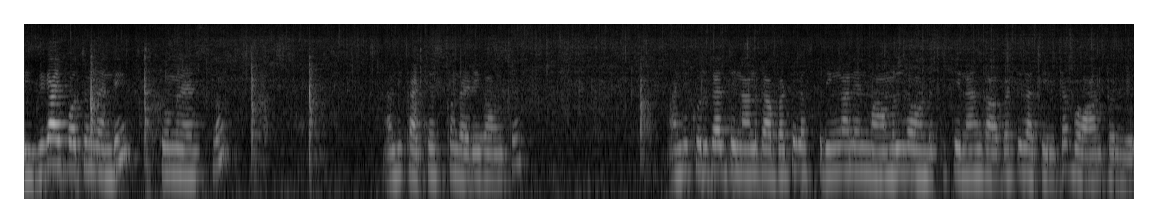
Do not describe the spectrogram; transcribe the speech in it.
ఈజీగా అయిపోతుందండి. టూ మినిట్స్లో అన్నీ కట్ చేసుకొని రెడీగా ఉంటే. అన్ని కూరగాయలు తినాలి కాబట్టి ఇలా స్ప్రింగ్ నేను మామూలుగా వండుతూ తినాను కాబట్టి ఇలా తింటే బాగుంటుంది.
